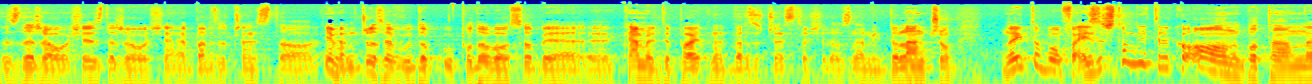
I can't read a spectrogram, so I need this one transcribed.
Zdarzało się, zdarzało się bardzo często. Nie wiem, Joseph upodobał sobie e, Camera Department, bardzo często siadał z nami do lunchu. No i to było fajne. Zresztą nie tylko on, bo tam e,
